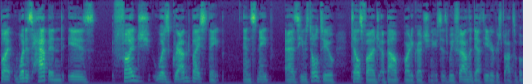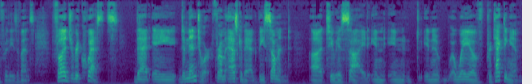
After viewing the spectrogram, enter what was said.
But what has happened is Fudge was grabbed by Snape, and Snape, as he was told to, tells Fudge about Barty Crouch Jr. He says, We found the Death Eater responsible for these events. Fudge requests that a Dementor from Azkaban be summoned uh, to his side in, in, in a, a way of protecting him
